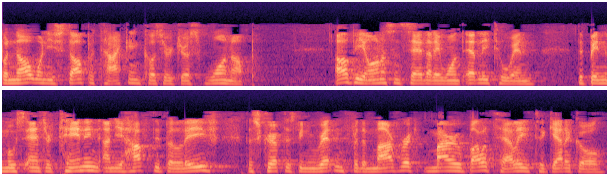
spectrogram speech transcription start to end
but not when you stop attacking because you're just one up. I'll be honest and say that I want Italy to win. They've been the most entertaining, and you have to believe the script has been written for the maverick Mario Balotelli to get a goal.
